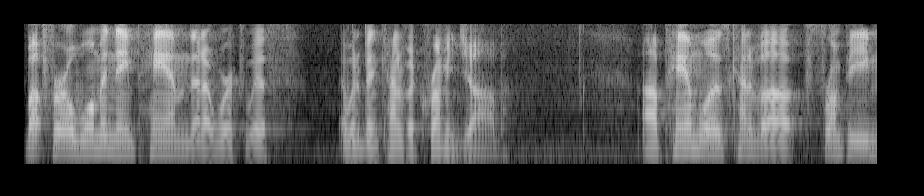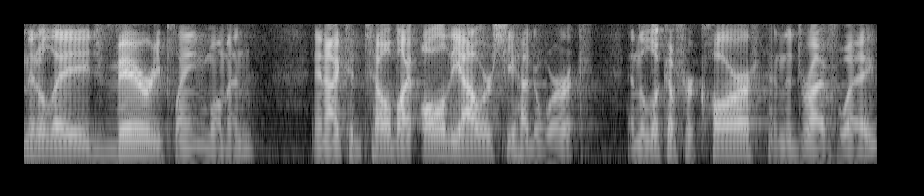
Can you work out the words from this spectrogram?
But for a woman named Pam that I worked with, it would have been kind of a crummy job. Uh, Pam was kind of a frumpy, middle aged, very plain woman. And I could tell by all the hours she had to work and the look of her car in the driveway,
